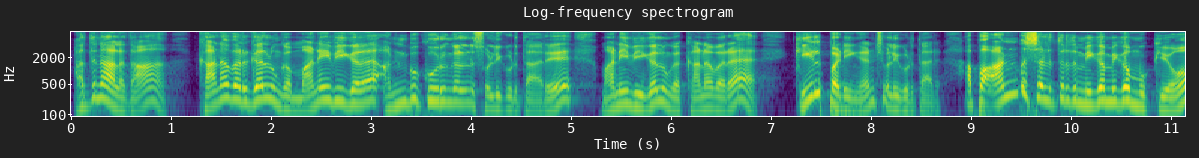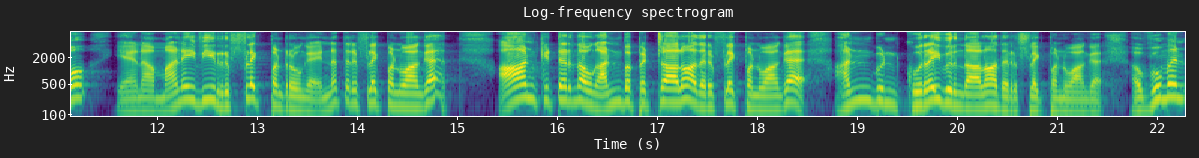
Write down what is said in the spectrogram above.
அதனால தான் கணவர்கள் உங்கள் மனைவிகளை அன்பு கூறுங்கள்னு சொல்லி கொடுத்தாரு. மனைவிகள் உங்கள் கணவரை கீழ்ப்படிங்கன்னு சொல்லி கொடுத்தாரு. அப்போ அன்பு செலுத்துறது மிக மிக முக்கியம். ஏன்னா மனைவி ரிஃப்ளெக்ட் பண்ணுறவங்க என்னத்தை ரிஃப்ளெக்ட் பண்ணுவாங்க? ஆண் கிட்ட இருந்து அவங்க அன்பை பெற்றாலும் அதை ரிஃப்ளெக்ட் பண்ணுவாங்க. அன்பின் குறைவு இருந்தாலும் அதை ரிஃப்ளெக்ட் பண்ணுவாங்க. உமன்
